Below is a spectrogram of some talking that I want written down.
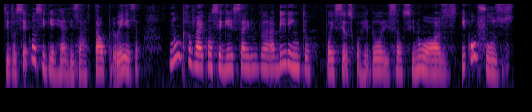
se você conseguir realizar tal proeza, nunca vai conseguir sair do labirinto, pois seus corredores são sinuosos e confusos.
